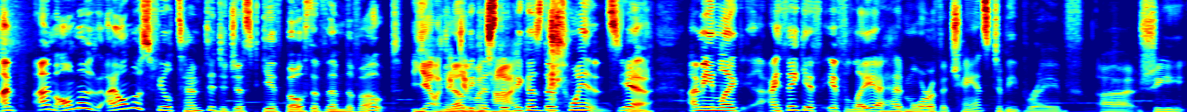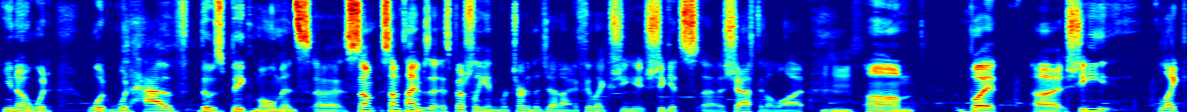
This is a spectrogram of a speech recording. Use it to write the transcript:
I'm I'm almost I almost feel tempted to just give both of them the vote. yeah, like you I know, give them a because they're, because they're twins. Yeah. Yeah. I mean, like I think if if Leia had more of a chance to be brave, uh, she you know would would would have those big moments. Uh, some sometimes, especially in Return of the Jedi, I feel like she she gets uh, shafted a lot. Mm-hmm. Um, but uh, she like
